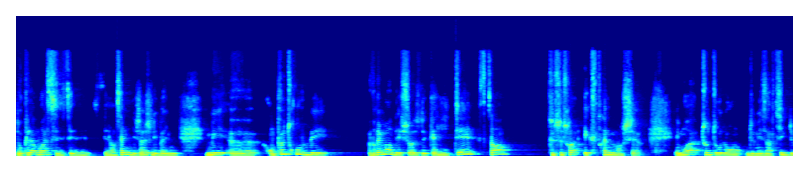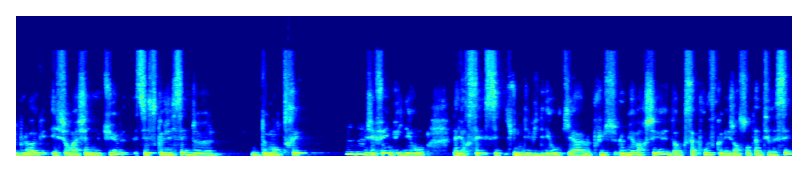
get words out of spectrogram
Donc là, moi, c'est l'enseigne déjà, je l'ai banni. Mais euh, on peut trouver vraiment des choses de qualité sans que ce soit extrêmement cher. Et moi, tout au long de mes articles de blog et sur ma chaîne YouTube, c'est ce que j'essaie de, de montrer. Mm-hmm. J'ai fait une vidéo, d'ailleurs c'est une des vidéos qui a le plus, le mieux marché, donc ça prouve que les gens sont intéressés.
